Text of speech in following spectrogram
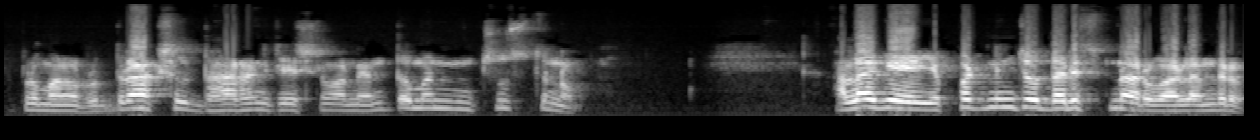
ఇప్పుడు మనం రుద్రాక్షలు ధారణ చేసిన వారిని ఎంతోమందిని చూస్తున్నాం. అలాగే ఎప్పటి నుంచో ధరిస్తున్నారు వాళ్ళందరూ.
